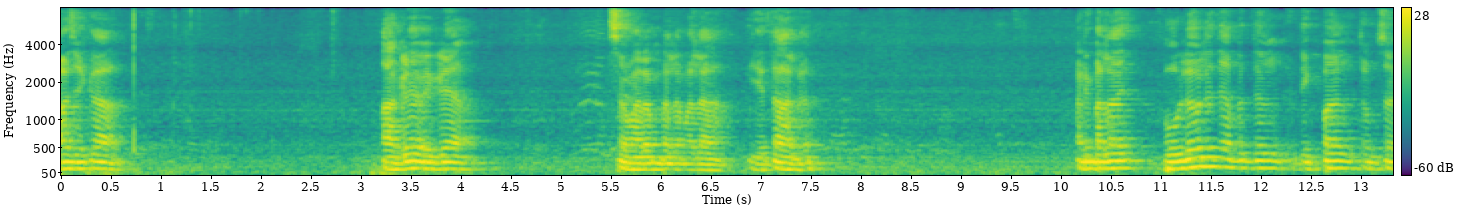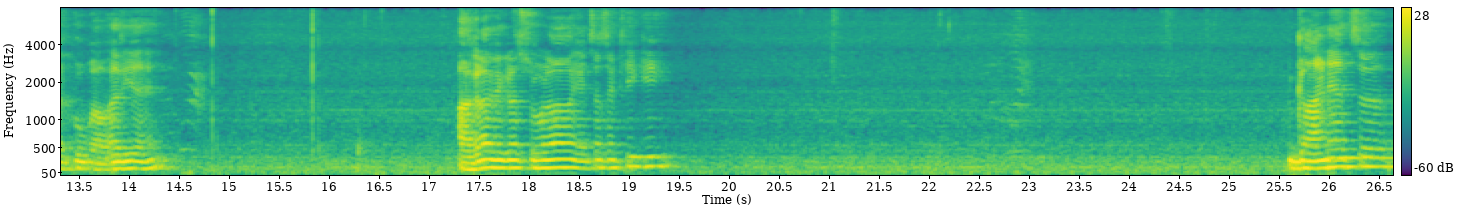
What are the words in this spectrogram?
आज एका आगळ्या वेगळ्या समारंभाला मला येता आलं. आणि मला बोलवलं त्याबद्दल दिग्पाल तुमचा खूप आभारी आहे. आगळा वेगळा सोहळा याच्यासाठी की गाण्याचं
